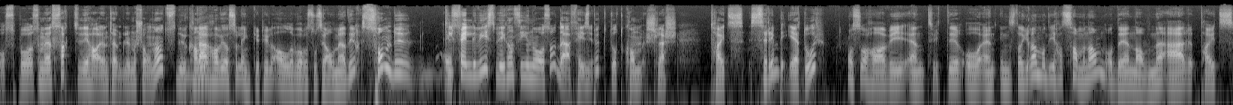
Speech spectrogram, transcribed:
oss på, som vi har sagt, vi har en Tumblr med shownotes. Der har vi også lenker til alle våre sosiale medier. Som du tilfeldigvis vi kan si nå også. Det er facebook.com slash tightsrib i ett ord. Og så har vi en Twitter og en Instagram, og de har samme navn, og det navnet er tights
